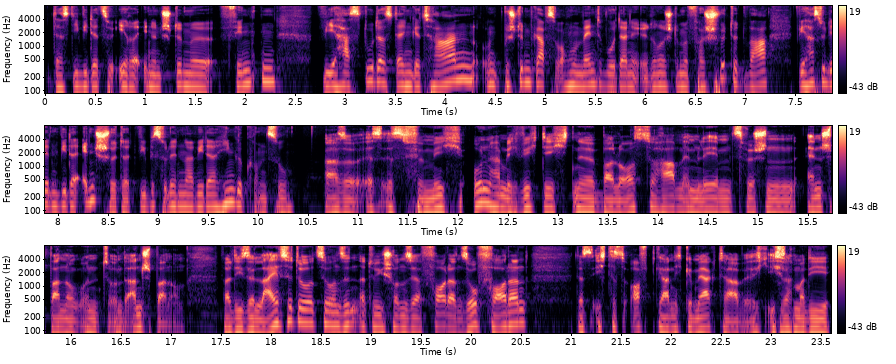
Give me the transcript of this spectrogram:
dass die wieder zu ihrer Innenstimme finden. Wie hast du das denn getan? Und bestimmt gab es auch Momente, wo deine innere Stimme verschüttet war. Wie hast du denn wieder entschüttet? Wie bist du denn da wieder hingekommen zu? Also es ist für mich unheimlich wichtig, eine Balance zu haben im Leben zwischen Entspannung und, und Anspannung. Weil diese Live-Situationen sind natürlich schon sehr fordernd, so fordernd, dass ich das oft gar nicht gemerkt habe. Ich, ich sag mal, die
